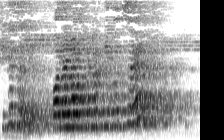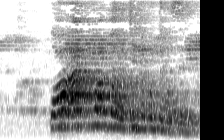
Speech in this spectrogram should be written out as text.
ঠিক আছে? পরের অঙ্কটা কি বলছে? ক আর খ চিহ্ন করতে বলছে।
